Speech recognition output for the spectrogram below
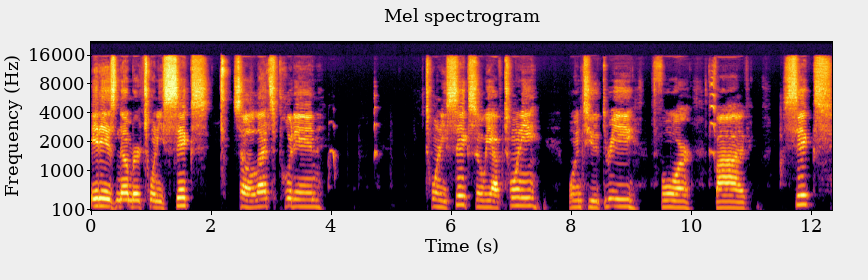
It is number 26. So let's put in 26. So we have 20, 1, 2, 3, 4, 5, 6.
